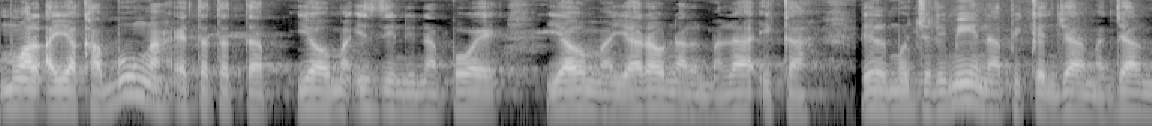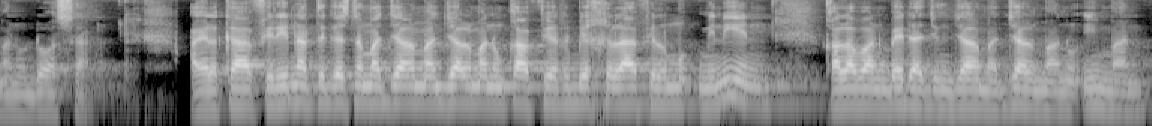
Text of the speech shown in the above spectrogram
mual aya kabungah eta tetep yauma izin dina poe yauma yaraunal malaika lil mujrimina pikeun jalma-jalma nu dosa. Ail kafirina tegas nama jalma-jalma nu kafir bi khilafil mukminin kalawan beda jeung jalma-jalma nu iman.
